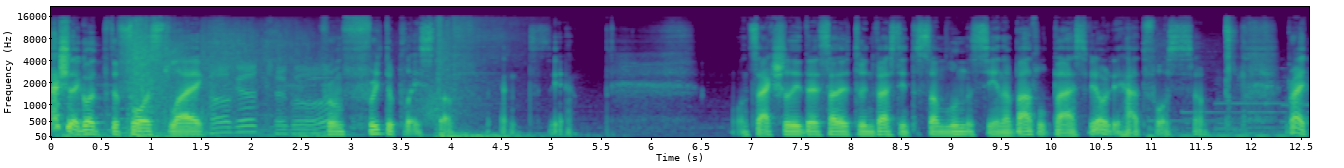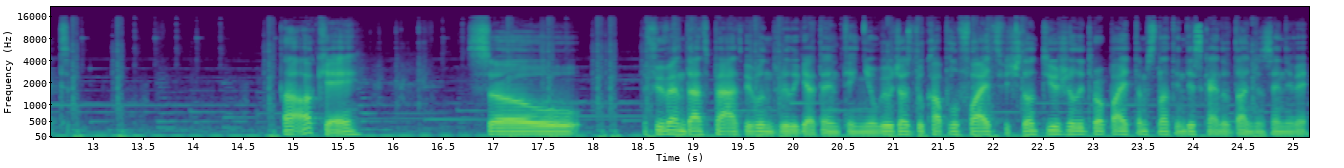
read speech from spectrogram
Actually, I got the first, like, from free-to-play stuff. Actually decided to invest into some lunacy in a battle pass, we already had Faust, so. Right. Ah, okay. So. if we went that path, we wouldn't really get anything new. We'll just do a couple of fights, which don't usually drop items, not in this kind of dungeons anyway.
